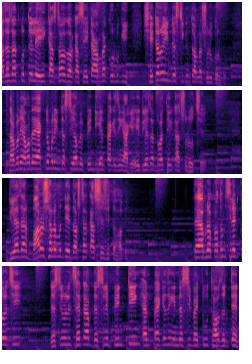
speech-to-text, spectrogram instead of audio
বাজারজাত করতে হলে এই কাজটাও দরকার সেটা আমরা করব কি, সেটারও ইন্ডাস্ট্রি কিন্তু আমরা শুরু করব। তার মানে আমাদের এক নম্বর ইন্ডাস্ট্রি হবে প্রিন্টিং অ্যান্ড প্যাকেজিং আগে, এই দু হাজার নয় থেকে কাজ শুরু হচ্ছে। দু হাজার বারো সালের মধ্যে এই দশটার কাজ শেষ হতে হবে। তাই আমরা প্রথম সিলেক্ট করেছি Destiny set up Destiny printing and packaging industry by two thousand ten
